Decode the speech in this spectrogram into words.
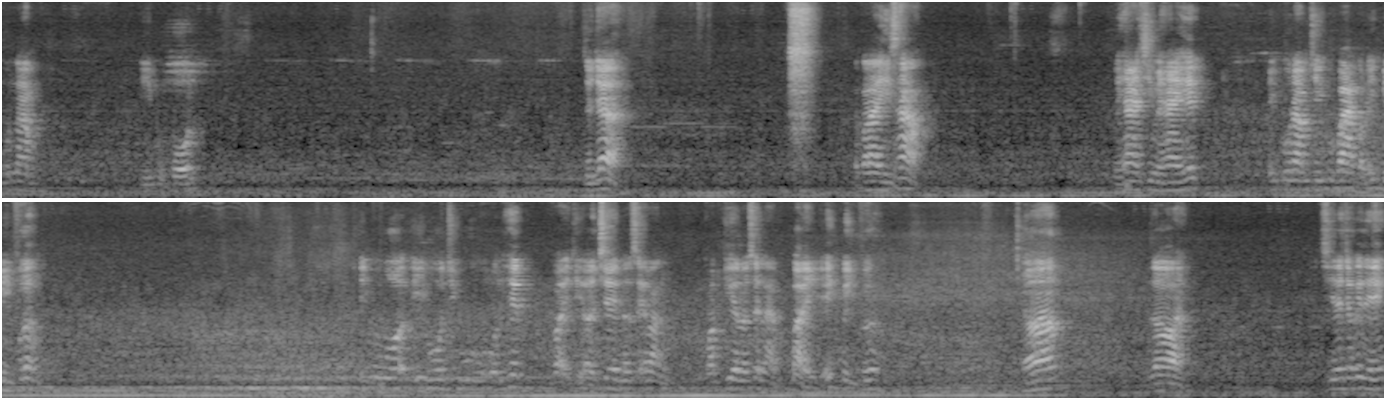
mũ 5 y mũ 4 được chưa? Và con này thì sao? 12 chia 12 hết. X mũ 5 chia mũ 3 còn x bình phương. Vua mũ 4 y 4 chia mũ 4 hết. Vậy thì ở trên nó sẽ bằng con kia nó sẽ là 7x bình phương. Đó. Rồi. Chia cho cái gì?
